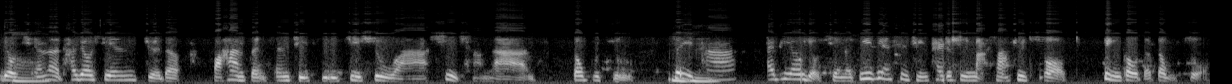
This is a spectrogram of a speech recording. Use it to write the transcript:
有钱了他就先觉得华汉本身其实技术啊、市场啊都不足。所以他 IPO 有钱了，第一件事情他就是马上去做并购的动作。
